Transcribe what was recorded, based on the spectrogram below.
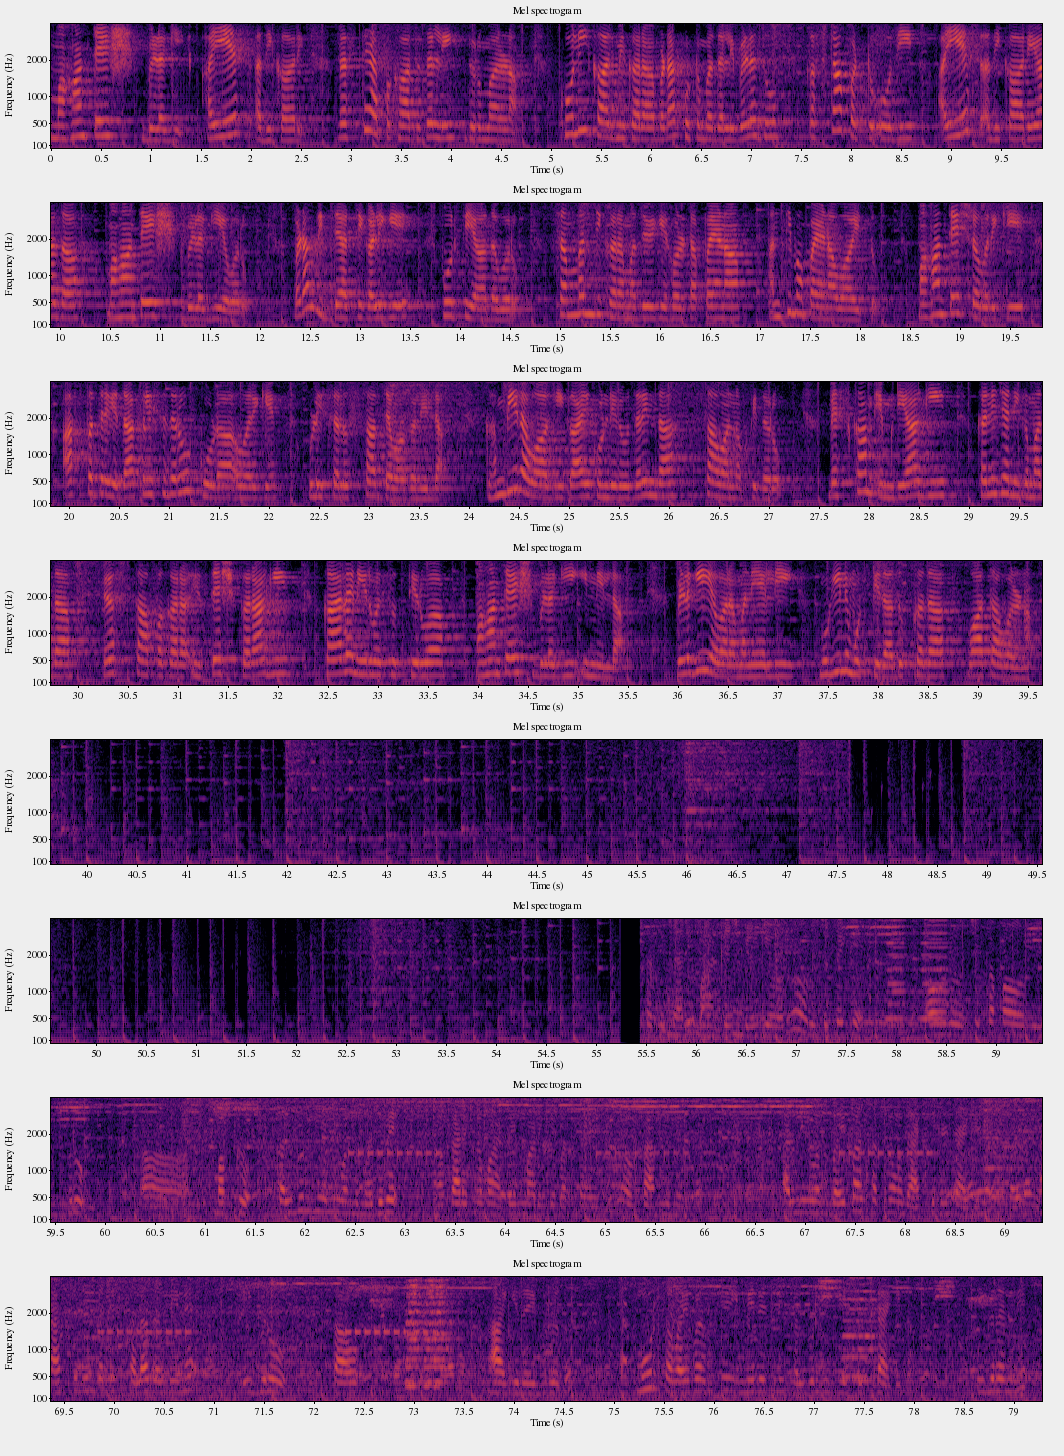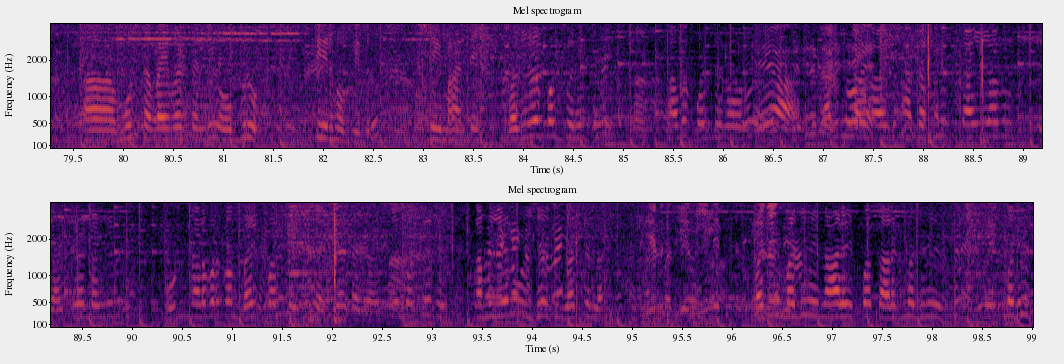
Mahantesh Bilagi, IAS ಅಧಿಕಾರಿ. ರಸ್ತೆ ಅಪಘಾತದಲ್ಲಿ ದುರ್ಮರಣ. ಕೂಲಿ ಕಾರ್ಮಿಕರ ಬಡ ಕುಟುಂಬದಲ್ಲಿ ಬೆಳೆದು ಕಷ್ಟಪಟ್ಟು ಓದಿ ಐಎಎಸ್ ಅಧಿಕಾರಿಯಾದ ಮಹಾಂತೇಶ್ ಬಿಳಗಿಯವರು. ಬಡ ವಿದ್ಯಾರ್ಥಿಗಳಿಗೆ ಸ್ಫೂರ್ತಿಯಾದವರು. ಸಂಬಂಧಿಕರ ಮದುವೆಗೆ ಹೊರಟ ಪಯಣ ಅಂತಿಮ ಪಯಣವಾಯಿತು. ಮಹಾಂತೇಶ್ ರವರಿಗೆ ಆಸ್ಪತ್ರೆಗೆ ದಾಖಲಿಸಿದರೂ ಕೂಡ ಅವರಿಗೆ ಉಳಿಸಲು ಸಾಧ್ಯವಾಗಲಿಲ್ಲ. ಗಂಭೀರವಾಗಿ ಗಾಯಗೊಂಡಿರುವುದರಿಂದ ಸಾವನ್ನಪ್ಪಿದರು. ಬೆಸ್ಕಾಂ ಎಂಡಿಯಾಗಿ ಖನಿಜ ನಿಗಮದ ವ್ಯವಸ್ಥಾಪಕರ ನಿರ್ದೇಶಕರಾಗಿ ಕಾರ್ಯನಿರ್ವಹಿಸುತ್ತಿರುವ ಮಹಾಂತೇಶ್ ಬಿಳಗಿ ಇನ್ನಿಲ್ಲ. ಬಿಳಗಿಯವರ ಮನೆಯಲ್ಲಿ ಮುಗಿಲು ಮುಟ್ಟಿದ ದುಃಖದ ವಾತಾವರಣ. ಅಧಿಕಾರಿ ಮಹಾಂತೇಶ್ ಬಿಳ್ಗಿಯವರು ಅವ್ರ ಜೊತೆಗೆ ಅವರು ಚಿಕ್ಕಪ್ಪ ಅವರು ಇಬ್ಬರು ಮಕ್ಕಳು ಕಲಬುರಗಿಯಲ್ಲಿ ಒಂದು ಮದುವೆ ಕಾರ್ಯಕ್ರಮ ಅಟೆಂಡ್ ಮಾಡೋಕ್ಕೆ ಬರ್ತಾ ಇದ್ದೀನಿ ಅವ್ರ ಫ್ಯಾಮಿಲಿ ಮೆಂಬರ್ ಅಲ್ಲಿ ಒಂದು ಬೈಪಾಸ್ ಹತ್ರ ಒಂದು ಆಕ್ಸಿಡೆಂಟ್ ಆಗಿದೆ. ಆಕ್ಸಿಡೆಂಟಲ್ಲಿ ಸ್ಥಳದಲ್ಲಿನೇ ಇಬ್ಬರು ಸಾವು ಆಗಿದೆ ಇಬ್ಬರದು ಮೂರು ಸರ್ವೈವರ್ಸ್ಗೆ ಇಮಿಡಿಯೇಟ್ಲಿ ಕಲಬುರಗಿಗೆ ಶಿಫ್ಟ್ ಆಗಿದೆ. ಇದರಲ್ಲಿ ಮೂರು ಸರ್ವೈವರ್ಸಲ್ಲಿ ಒಬ್ಬರು ತೀರ್ ಹೋಗಿದ್ರು. ಶ್ರೀ ಮಹಾಂತೇಶ್ ಮದುವೆ ಬಂದು ಇತ್ತು ಅದು ಕೊಟ್ಟಿರೋರು ಅಕಸ್ಮಾತ್ ಕಾಯಿ ಅದು ಆಕ್ಸಿಡೆಂಟ್ ಆಗಿ ಊಟ ನಡ್ಬರ್ಕೊಂಡು ಬೈಕ್ ಬಂದು ಆಕ್ಸಿಡೆಂಟ್ ಆಗಿದೆ ನಮಗೇನು ವಿಶೇಷ ಗೊತ್ತಿಲ್ಲ ಮದುವೆ ಮದುವೆ ನಾಳೆ ಇಪ್ಪತ್ತಾರಕ್ಕೆ ಮದುವೆ. ಮದುವೆ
